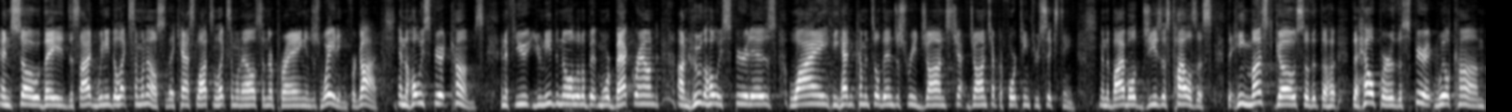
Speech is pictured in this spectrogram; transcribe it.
And so they decide we need to elect someone else. So they cast lots and elect someone else, and they're praying and just waiting for God. And the Holy Spirit comes. And if you, you need to know a little bit more background on who the Holy Spirit is, why he hadn't come until then, just read John's, John chapter 14 through 16. 16. In the Bible, Jesus tells us that he must go so that the, the helper, the Spirit, will come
